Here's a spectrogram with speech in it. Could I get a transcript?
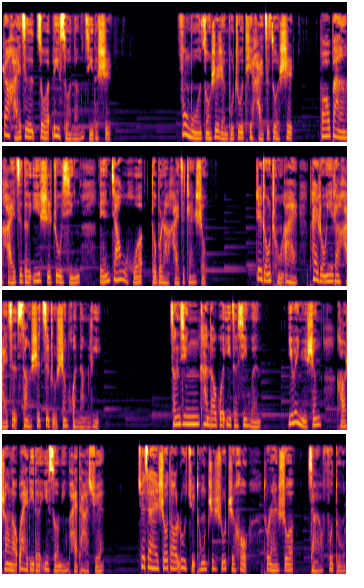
让孩子做力所能及的事。父母总是忍不住替孩子做事，包办孩子的衣食住行，连家务活都不让孩子沾手。这种宠爱太容易让孩子丧失自主生活能力。曾经看到过一则新闻，一位女生考上了外地的一所名牌大学，却在收到录取通知书之后，突然说想要复读。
